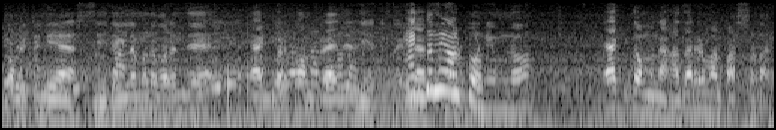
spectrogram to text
কোয়ালিটি নিয়ে আসছি। যেগুলো মনে করেন যে একবার কম প্রাইসে দিয়ে দেবো। একদমই অল্প। সর্বনিম্ন একদম মানে হাজারের মাল পাঁচশো টাকা।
